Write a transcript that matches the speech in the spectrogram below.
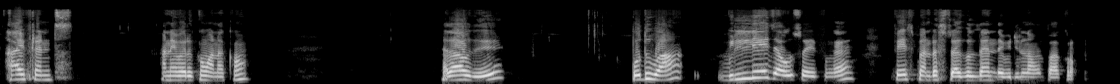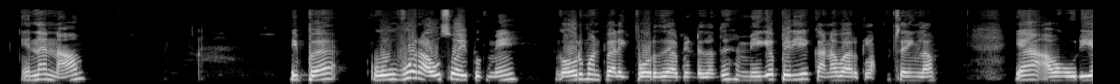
ஹாய் ஃப்ரெண்ட்ஸ் அனைவருக்கும் வணக்கம். அதாவது பொதுவாக வில்லேஜ் ஹவுஸ் ஒய்ஃபுங்க ஃபேஸ் பண்ணுற ஸ்ட்ரகிள் தான் இந்த வீடியோவில் நம்ம பார்க்குறோம். என்னன்னா இப்போ ஒவ்வொரு ஹவுஸ் ஒய்ஃபுக்குமே கவர்மெண்ட் வேலைக்கு போகிறது அப்படின்றது வந்து மிகப்பெரிய கனவாக இருக்கலாம். சரிங்களா? ஏன்? அவங்களுடைய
